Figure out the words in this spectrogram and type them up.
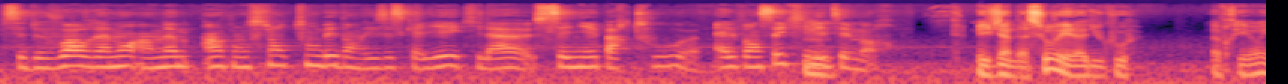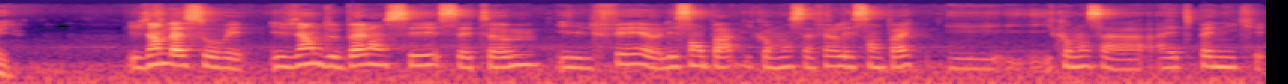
c'est de voir vraiment un homme inconscient tomber dans les escaliers et qu'il a saigné partout. Elle pensait qu'il hmm. était mort. Mais il vient de la sauver là du coup, a priori. Il vient de la sauver. Il vient de balancer cet homme. Il fait euh, les 100 pas. Il commence à faire les 100 pas et il commence à, être paniqué.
